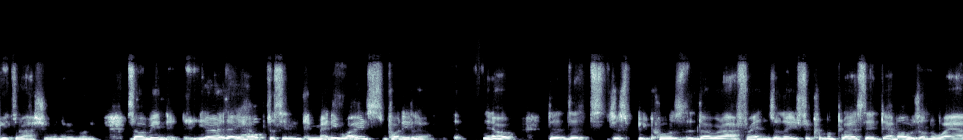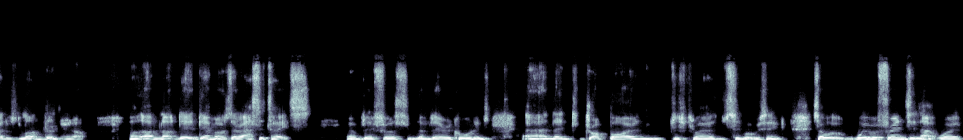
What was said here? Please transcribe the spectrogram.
Peter Asher and everybody. So I mean, yeah, they helped us in, in many ways. Funnily, you know, that that just because they were our friends and they used to come and play us their demos on the way out of London. You know, I'm not their demos; they're acetates of their first of their recordings, and they'd drop by and just play and see what we think. So we were friends in that way,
